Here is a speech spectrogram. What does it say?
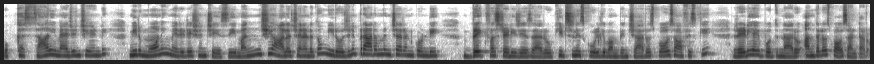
ఒక్కసారి ఇమాజిన్ చేయండి. మీరు మార్నింగ్ మెడిటేషన్ చేసి మంచి ఆలోచనలతో మీ రోజుని ప్రారంభించారనుకోండి. బ్రేక్ఫాస్ట్ రెడీ చేశారు కిడ్స్ని స్కూల్కి పంపించారు స్పౌస్ ఆఫీస్కి రెడీ అయిపోతున్నారు అంతలో స్పౌస్ అంటారు.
